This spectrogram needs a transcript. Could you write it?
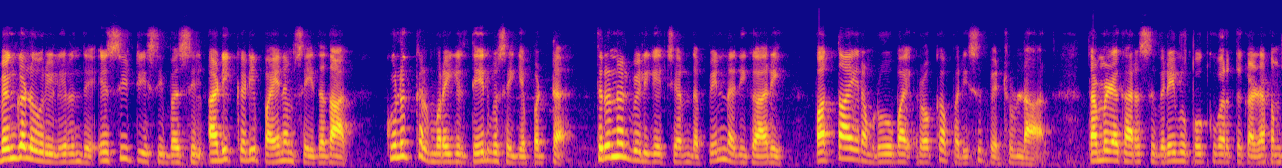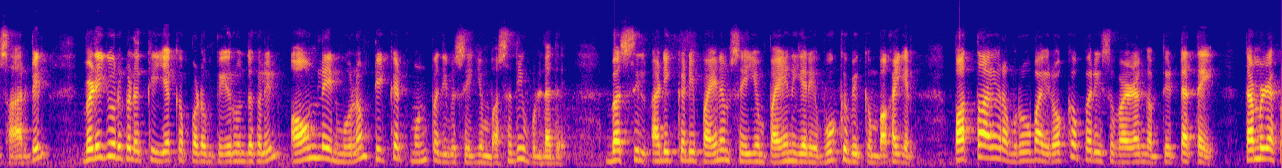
பெங்களூரில் இருந்து எஸ்சிடிசி பஸ்ஸில் அடிக்கடி பயணம் செய்ததால் குலுக்கல் முறையில் தேர்வு செய்யப்பட்ட திருநெல்வேலியைச் சேர்ந்த பெண் அதிகாரி பத்தாயிரம் ரூபாய் ரொக்க பரிசு பெற்றுள்ளார். தமிழக அரசு விரைவு போக்குவரத்து கழகம் சார்பில் வெளியூர்களுக்கு இயக்கப்படும் பேருந்துகளில் ஆன்லைன் மூலம் டிக்கெட் முன்பதிவு செய்யும் வசதி உள்ளது. பஸ்ஸில் அடிக்கடி பயணம் செய்யும் பயணியரை ஊக்குவிக்கும் வகையில் பத்தாயிரம் ரூபாய் ரொக்க பரிசு வழங்கும் திட்டத்தை தமிழக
